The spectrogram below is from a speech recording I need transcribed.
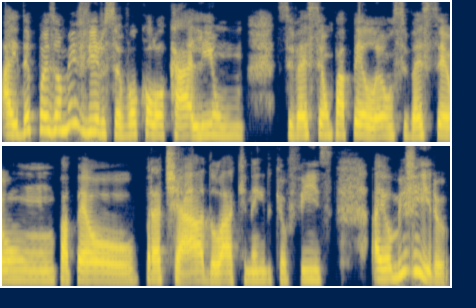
Aí depois eu me viro se eu vou colocar ali um, se vai ser um papelão, se vai ser um papel prateado lá, que nem do que eu fiz. Aí eu me viro.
